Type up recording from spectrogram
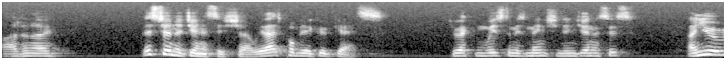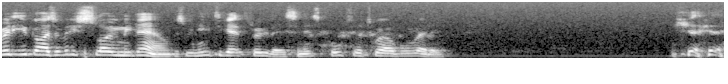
I don't know. Let's turn to Genesis, shall we? That's probably a good guess. Do you reckon wisdom is mentioned in Genesis? And you, are really, you guys are really slowing me down because we need to get through this, and it's quarter to 12 already. Yeah.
